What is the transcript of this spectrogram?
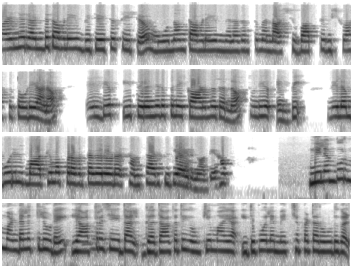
കഴിഞ്ഞ രണ്ട് തവണയും വിജയിച്ച സീറ്റ് മൂന്നാം തവണയും നിലനിർത്തുമെന്ന ശുഭാപ്തി വിശ്വാസത്തോടെയാണ് എൽ ഡി എഫ് ഈ തിരഞ്ഞെടുപ്പിനെ കാണുന്നതെന്ന് സുനീർ എം പി നിലമ്പൂരിൽ മാധ്യമപ്രവർത്തകരോട് സംസാരിക്കുകയായിരുന്നു അദ്ദേഹം. നിലമ്പൂർ മണ്ഡലത്തിലൂടെ യാത്ര ചെയ്താൽ ഗതാഗത യോഗ്യമായ ഇതുപോലെ മെച്ചപ്പെട്ട റോഡുകൾ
